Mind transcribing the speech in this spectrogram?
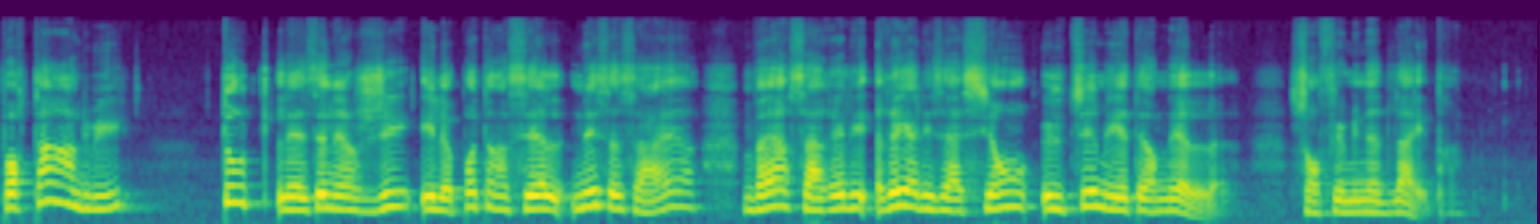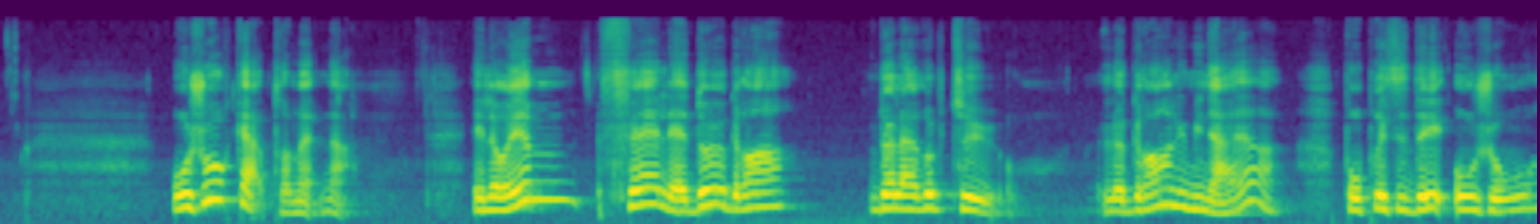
portant en lui toutes les énergies et le potentiel nécessaires vers sa réalisation ultime et éternelle, son féminin de l'être. Au jour 4 maintenant, Elohim fait les deux grands de la rupture, le grand luminaire pour présider au jour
